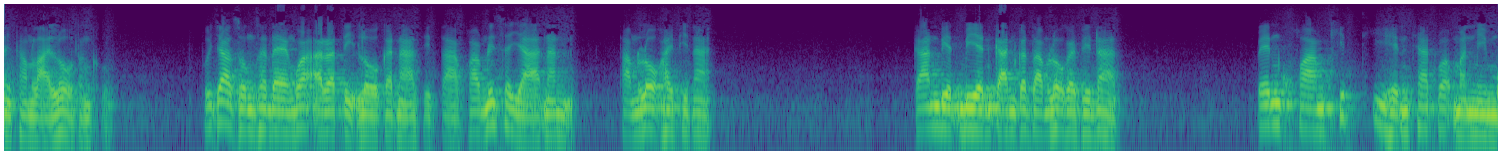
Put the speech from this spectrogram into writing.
นี่ทำลายโลกทั้งคู่พระเจ้าทรงแสดงว่าอารติโลกนาสิตา ความริษยานั้นทำโลกให้พินาศ การเบียดเบียนกันก็ทำโลกให้พินาศเป็นความคิดที่เห็นชัดว่ามันมีโม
